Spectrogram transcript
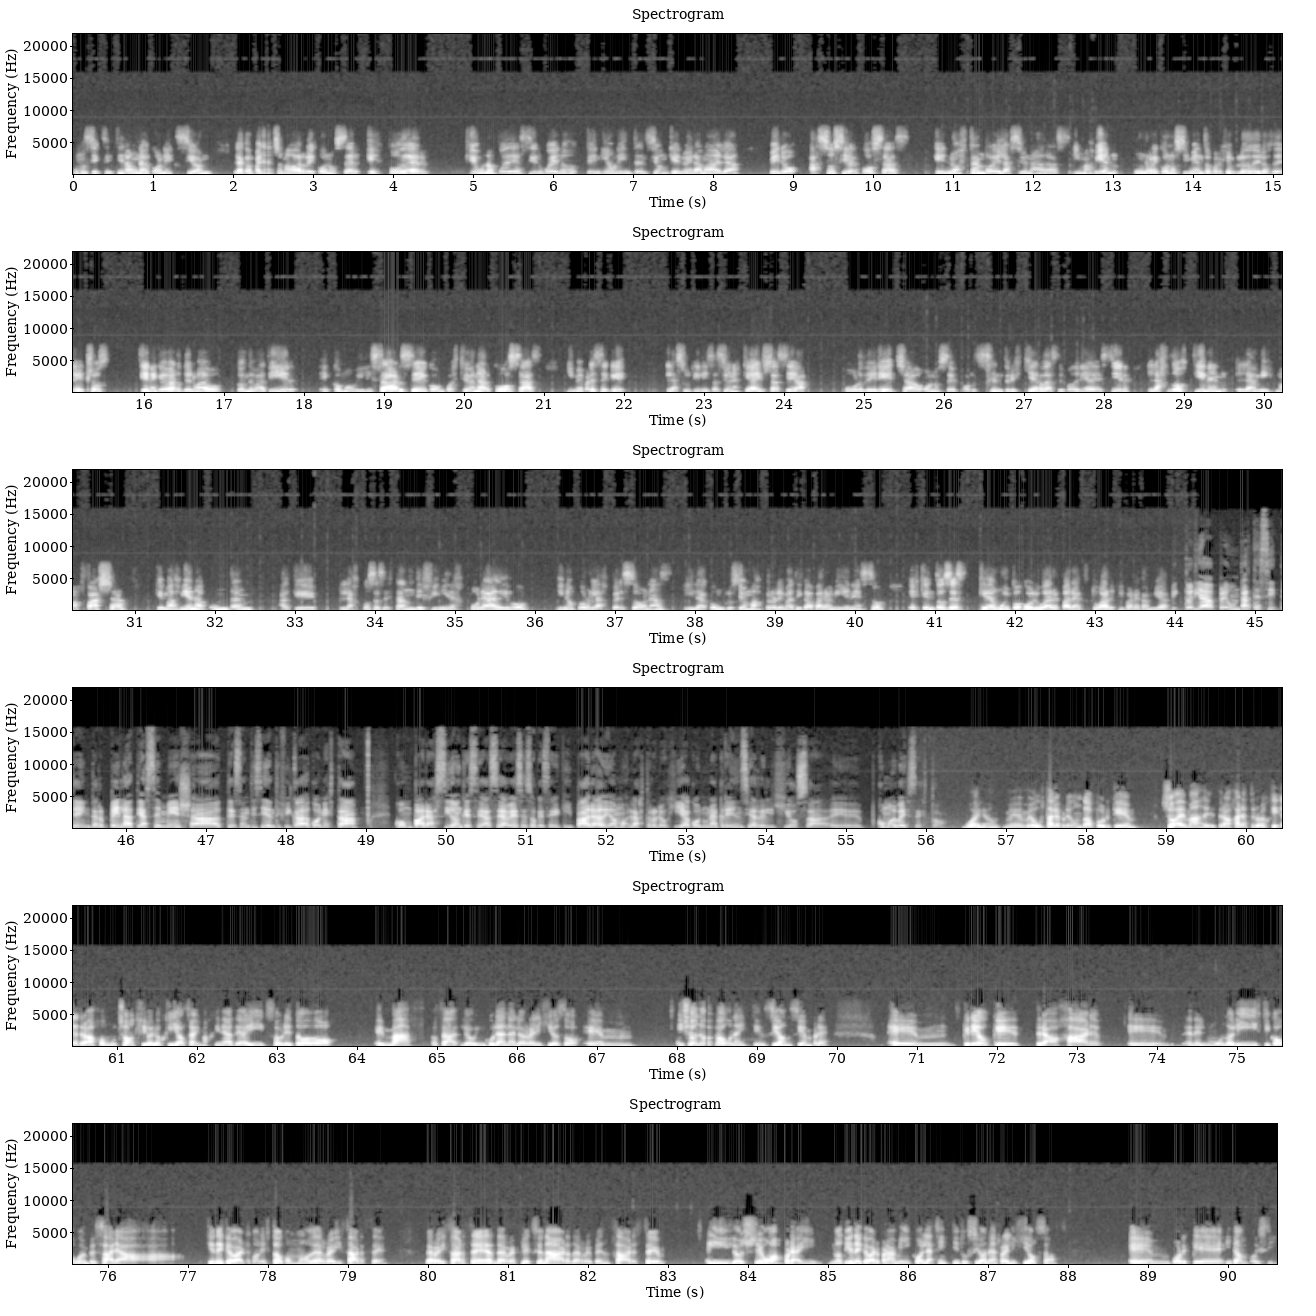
como si existiera una conexión. La campaña se llamaba Reconocer es poder, que uno puede decir, bueno, tenía una intención que no era mala, pero asocia cosas que no están relacionadas y más bien un reconocimiento, por ejemplo, de los derechos tiene que ver de nuevo con debatir, eh, con movilizarse, con cuestionar cosas y me parece que las utilizaciones que hay, ya sea por derecha o no sé, por centro izquierda se podría decir, las dos tienen la misma falla que más bien apuntan a que las cosas están definidas por algo y no por las personas y la conclusión más problemática para mí en eso es que entonces queda muy poco lugar para actuar y para cambiar. Victoria, preguntarte si te interpela, te hace mella, te sentís identificada con esta comparación que se hace a veces o que se equipara, digamos, la astrología con una creencia religiosa. Eh, ¿Cómo ves esto? Bueno, me, gusta la pregunta porque yo además de trabajar astrología, trabajo mucho en geología, o sea, imagínate ahí, sobre todo en más, o sea, lo vinculan a lo religioso. En, y yo no hago una distinción siempre. Em, creo que trabajar eh, en el mundo holístico o empezar a, tiene que ver con esto como de revisarse, de revisarse, de reflexionar, de repensarse, y lo llevo más por ahí. No tiene que ver para mí con las instituciones religiosas, em, porque y,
